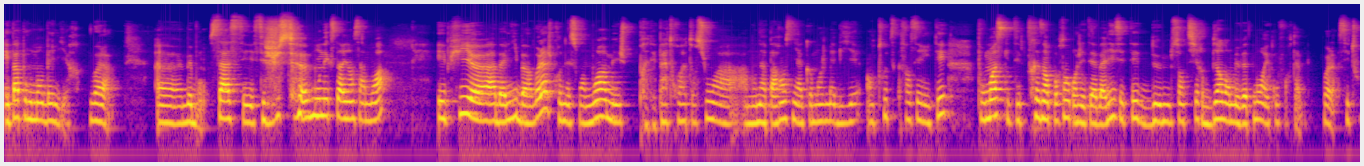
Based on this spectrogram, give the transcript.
et pas pour m'embellir. Voilà. mais bon, ça, c'est juste mon expérience à moi. Et puis euh, à Bali, ben voilà, je prenais soin de moi, mais je prêtais pas trop attention à, mon apparence ni à comment je m'habillais. En toute sincérité, pour moi, ce qui était très important quand j'étais à Bali, c'était de me sentir bien dans mes vêtements et confortable. Voilà, c'est tout.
